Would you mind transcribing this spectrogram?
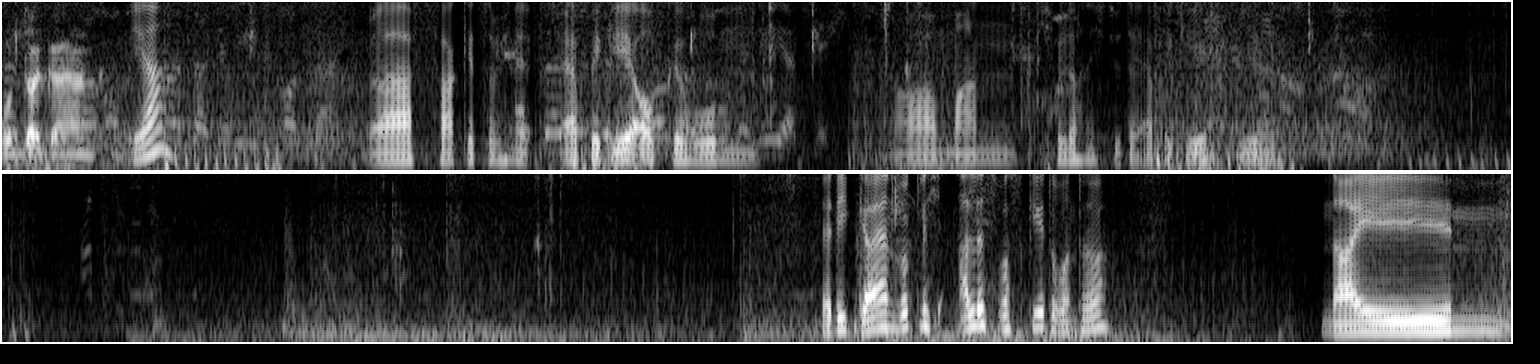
runtergeiern kann. Ja. Ah, fuck, jetzt habe ich eine RPG aufgehoben. Oh Mann, ich will doch nicht wieder RPG spielen. Ja, die geiern wirklich alles, was geht runter. Nein!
